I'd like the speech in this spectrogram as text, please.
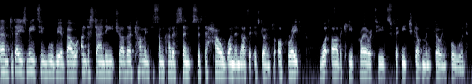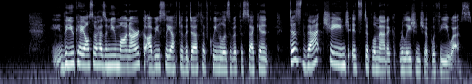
um, today's meeting will be about understanding each other, coming to some kind of sense as to how one another is going to operate. What are the key priorities for each government going forward? The UK also has a new monarch, obviously, after the death of Queen Elizabeth II. Does that change its diplomatic relationship with the US?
